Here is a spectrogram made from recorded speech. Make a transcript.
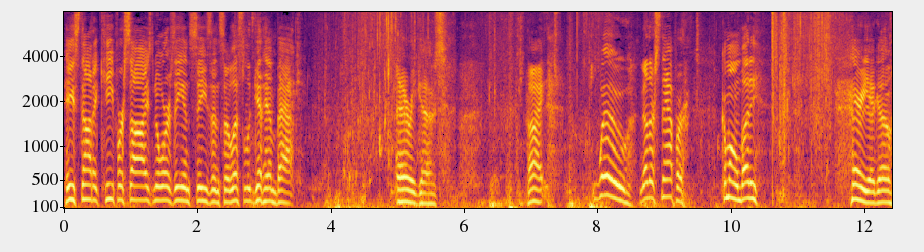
He's not a keeper size, nor is he in season, so let's get him back. There he goes. All right. Whoa, another snapper. Come on, buddy. There you go.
